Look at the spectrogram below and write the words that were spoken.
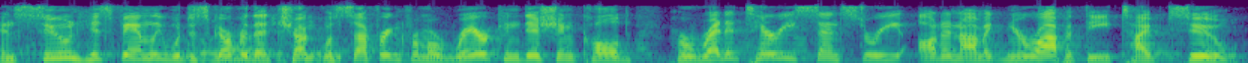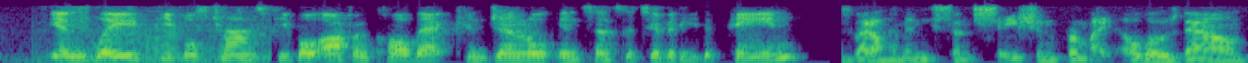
and soon his family would discover that Chuck was suffering from a rare condition called hereditary sensory autonomic neuropathy type 2 in lay people's terms, people often call that congenital insensitivity to pain. I don't have any sensation from my elbows down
